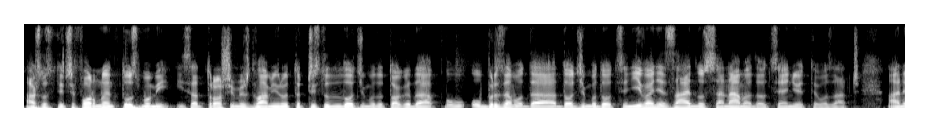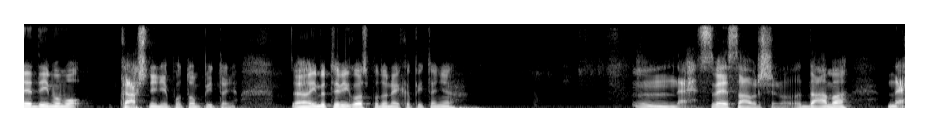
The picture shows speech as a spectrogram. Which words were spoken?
A što se tiče Formule 1, tu smo mi i sad trošim još dva minuta čisto da dođemo do toga da ubrzamo, da dođemo do ocenjivanja, zajedno sa nama da ocenjujete vozače, a ne da imamo kašnjenje po tom pitanju. E, imate vi, gospodo, neka pitanja? Ne, sve je savršeno. Dama, ne,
